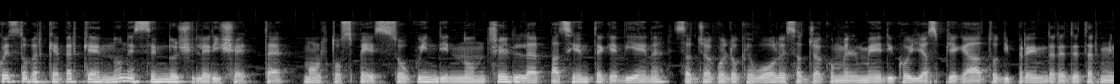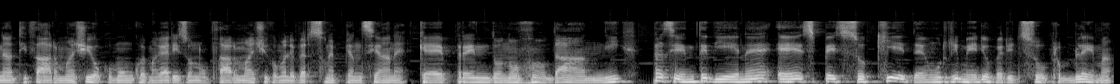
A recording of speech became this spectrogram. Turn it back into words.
Questo perché? Perché non essendoci le ricette molto spesso, quindi non c'è il paziente che viene, sa già quello che vuole, sa già come il medico gli ha spiegato di prendere determinati farmaci o comunque magari sono farmaci come le persone più anziane che prendono da anni, paziente viene e spesso chiede un rimedio per il suo problema.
